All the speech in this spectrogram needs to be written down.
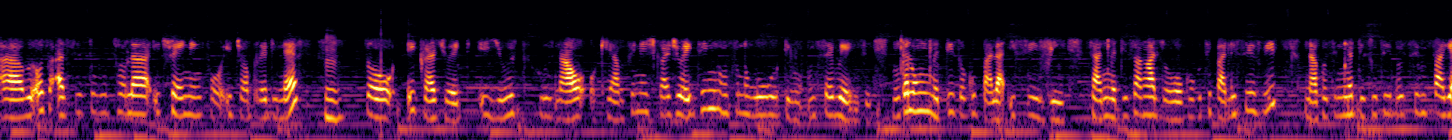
uh, we also assist ukuthola i-training for i-job readiness. Hmm. so i-graduate i-youth who's now okay i'm finished graduating ngifuna ukudinga umsebenzi. Ngicela ungincedise ukubhala i-cv siyancedisa ngalokho ukuthi ibhala i-cv nakho sincedise ukuthi simfake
